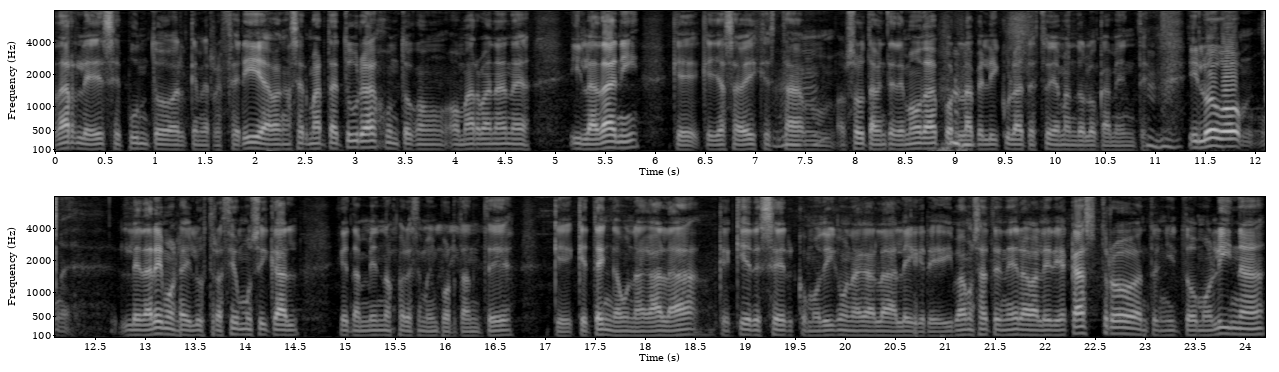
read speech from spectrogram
darle ese punto al que me refería. Van a ser Marta Tura junto con Omar Banana y la Dani, que, ya sabéis que están absolutamente de moda por la película Te estoy llamando locamente. Y luego eh, le daremos la ilustración musical, que también nos parece muy importante que, tenga una gala que quiere ser, como digo, una gala alegre. Y vamos a tener a Valeria Castro, Antoñito Molina.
